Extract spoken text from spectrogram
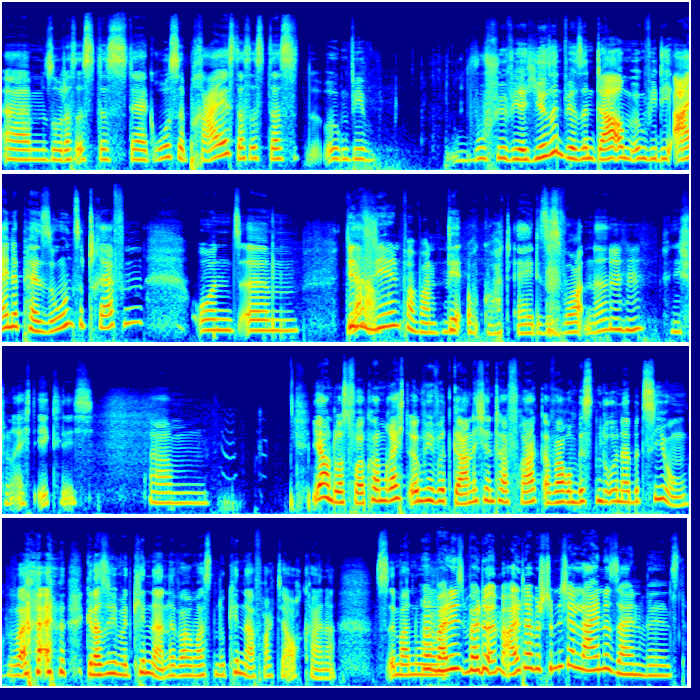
Ähm, so, das ist das der große Preis, das ist das irgendwie, wofür wir hier sind. Wir sind da, um irgendwie die eine Person zu treffen. Und ähm, Den ja, Seelenverwandten. die, oh Gott, ey, dieses Wort, ne? mhm. Finde ich schon echt eklig. Ähm, ja, und du hast vollkommen recht, irgendwie wird gar nicht hinterfragt, aber warum bist denn du in einer Beziehung? Genauso wie mit Kindern, ne? Warum hast denn du Kinder? Fragt ja auch keiner. Es ist immer nur. Weil, ich, weil du im Alter bestimmt nicht alleine sein willst.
